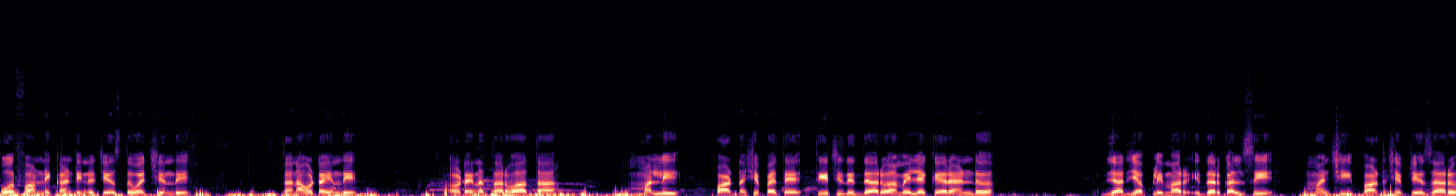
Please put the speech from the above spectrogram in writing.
పూర్ ఫామ్ని కంటిన్యూ చేస్తూ వచ్చింది. తను అవుట్ అయింది. అవుట్ అయిన తర్వాత మళ్ళీ పార్ట్నర్షిప్ అయితే తీర్చిదిద్దారు Amelia Kerr and Georgia Plimmer ఇద్దరు కలిసి మంచి పార్ట్నర్షిప్ చేశారు.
